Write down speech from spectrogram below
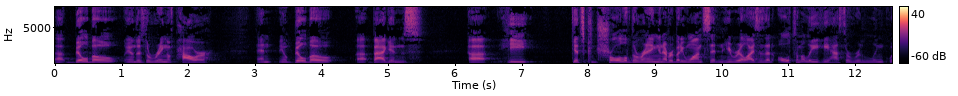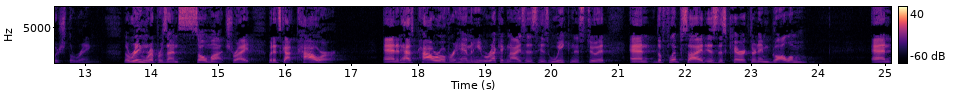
Uh, Bilbo, you know, there's the Ring of Power. And, you know, Bilbo uh, Baggins uh, he gets control of the ring and everybody wants it, and he realizes that ultimately he has to relinquish the ring. The ring represents so much, right? But it's got power. And it has power over him, and he recognizes his weakness to it. And the flip side is this character named Gollum. And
